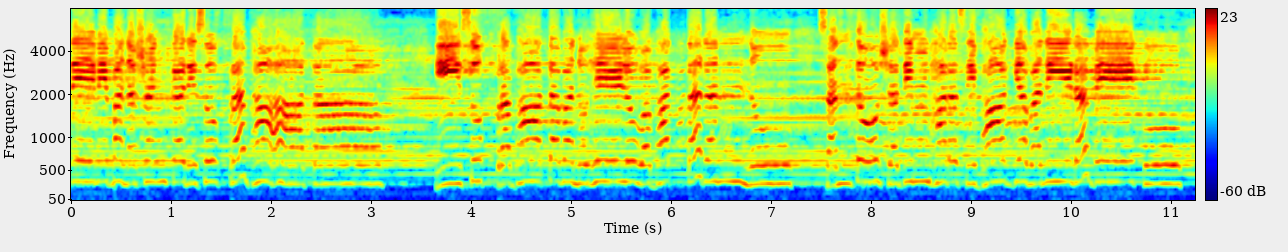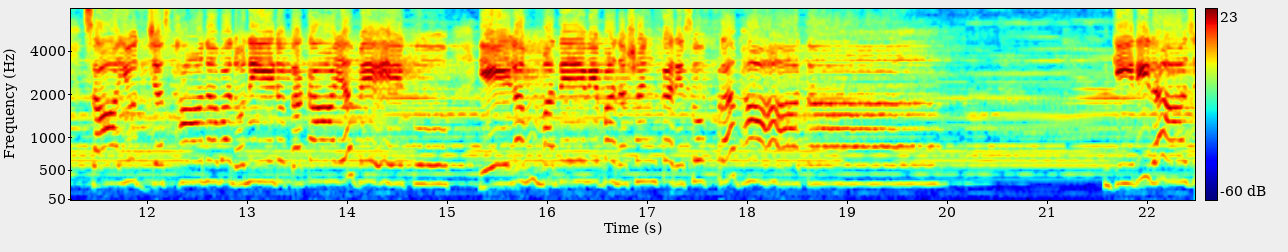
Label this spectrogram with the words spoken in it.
ದೇವಿ ಬನಶಂಕರಿ ಸುಪ್ರಭಾತ. ಈ ಸುಪ್ರಭಾತವನ್ನು ಹೇಳುವ ಭಕ್ತರನ್ನು ಸಂತೋಷದಿಂಹರಸಿ ಭಾಗ್ಯವ ನೀಡಬೇಕು. ಸಾಯುಜ್ಯ ಸ್ಥಾನವನ್ನು ನೀಡುತ್ತ ಕಾಯಬೇಕು. ಏಳಮ್ಮ ದೇವಿ ಬನಶಂಕರಿ ಸುಪ್ರಭಾತ. ಗಿರಿರಾಜ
